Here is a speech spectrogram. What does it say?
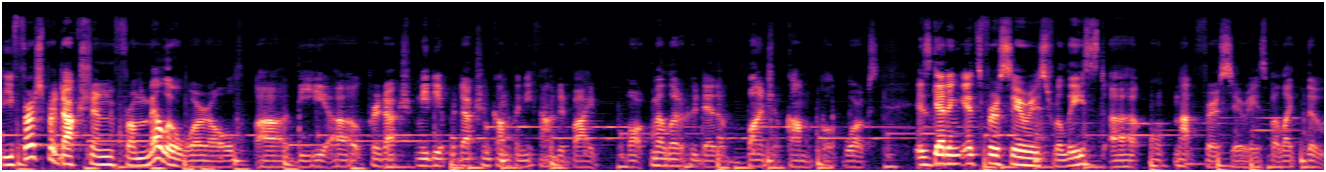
The first production from Millarworld, uh, the uh, production, media production company founded by Mark Millar, who did a bunch of comic book works, is getting its first series released. Uh, well, not first series, but like the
